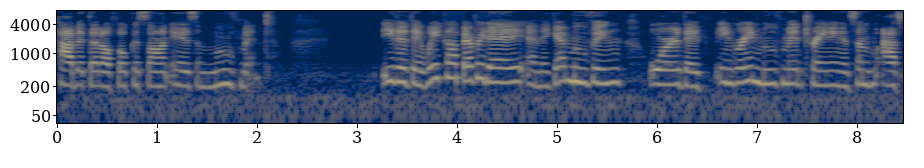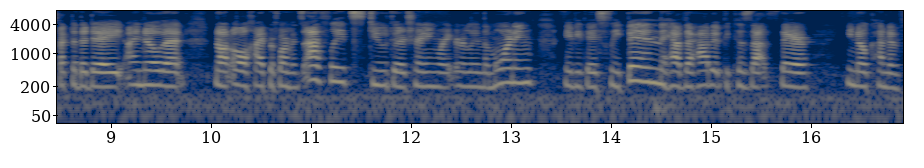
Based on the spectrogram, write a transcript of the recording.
habit that i'll focus on is movement either they wake up every day and they get moving or they've ingrained movement training in some aspect of the day. I know that not all high performance athletes do their training right early in the morning. Maybe they sleep in, they have their habit because that's their, you know, kind of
